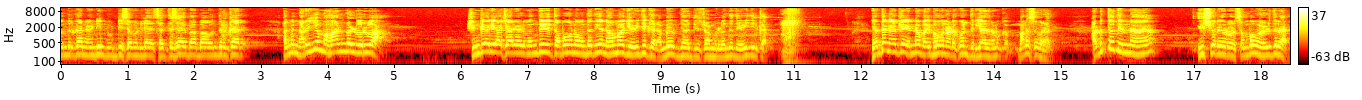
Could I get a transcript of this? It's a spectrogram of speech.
வந்திருக்கார். நைன்டீன் ஃபிஃப்டி செவனில் சத்யசாய் பாபா வந்திருக்கார். அது மாதிரி நிறைய மகான்கள் வருவா. சிங்கேரி ஆச்சாரியர்கள் வந்து தபோனம் வந்ததையும் நாமாஜி எழுதியிருக்கார். அம்பேத்யாதி சுவாமிகள் வந்தது எழுதியிருக்கார். எந்த நேரத்தில் என்ன வைபவம் நடக்கும்னு தெரியாது நமக்கு மனசு வராது. அடுத்தது என்ன? ஈஸ்வரர் ஒரு சம்பவம் எழுதுறார்.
